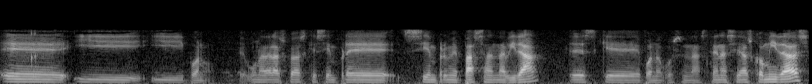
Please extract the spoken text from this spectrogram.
eh, y, y, bueno una de las cosas que siempre siempre me pasa en Navidad es que bueno pues en las cenas y las comidas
